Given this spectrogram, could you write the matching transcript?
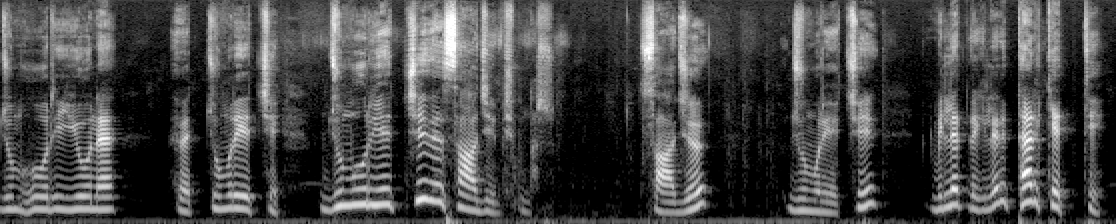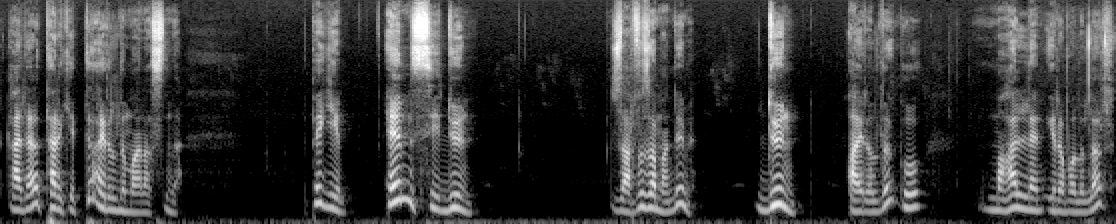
cumhuriyune Evet, cumhuriyetçi. Cumhuriyetçi ve sağcıymış bunlar. Sağcı, cumhuriyetçi, milletvekilleri terk etti. Galiba terk etti, ayrıldı manasında. Peki, emsi dün, zarfı zaman değil mi? Dün ayrıldı. Bu mahallen irabalılar.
